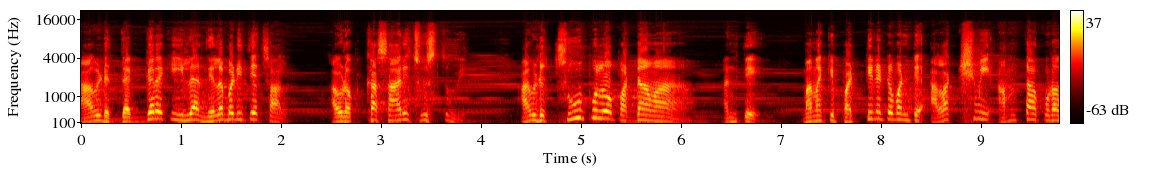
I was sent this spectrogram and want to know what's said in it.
ఆవిడ దగ్గరకి ఇలా నిలబడితే చాలు. ఆవిడ ఒక్కసారి చూస్తుంది. ఆవిడ చూపులో పడ్డామా? అంతే. మనకి పట్టినటువంటి అలక్ష్మి అంతా కూడా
